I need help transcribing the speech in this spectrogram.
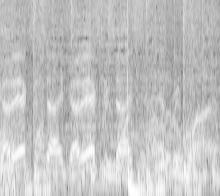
Gotta exercise, gotta exercise. Every once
